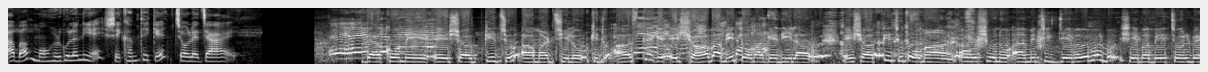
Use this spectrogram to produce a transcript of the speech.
বাবা মোহরগুলো নিয়ে সেখান থেকে চলে যায়। দেখো মেয়ে এই সব কিছু আমার ছিল কিন্তু আজ থেকে এই সব আমি তোমাকে দিলাম। এই সব কিছু তোমার। আর শোনো আমি ঠিক যেভাবে বলব সেভাবে চলবে।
